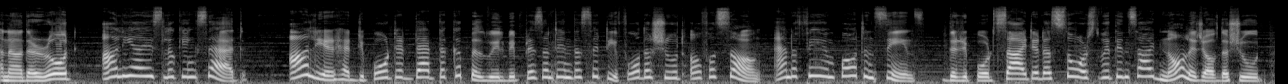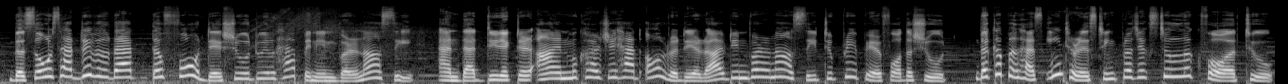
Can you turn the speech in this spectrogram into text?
Another wrote, Alia is looking sad. Earlier had reported that the couple will be present in the city for the shoot of a song and a few important scenes. The report cited a source with inside knowledge of the shoot. The source had revealed that the four-day shoot will happen in Varanasi and that director Ayan Mukherjee had already arrived in Varanasi to prepare for the shoot. The couple has interesting projects to look forward to.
